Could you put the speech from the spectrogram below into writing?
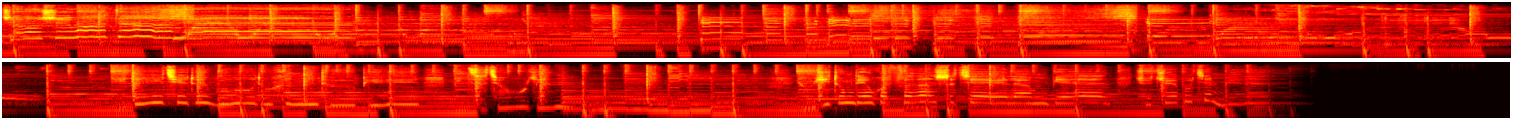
就是我对我都很特别，名字叫无言。用一通电话分世界两边，却绝不见面。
